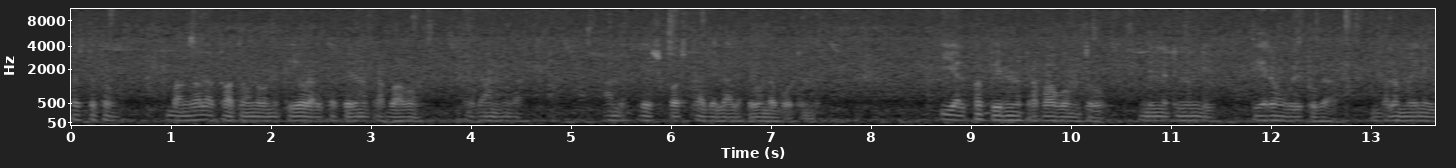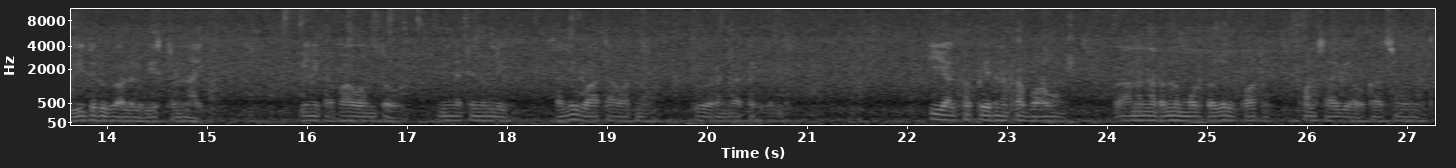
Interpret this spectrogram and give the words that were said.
ప్రస్తుతం బంగాళాఖాతంలో ఉన్న తీవ్ర అల్పపీడన ప్రభావం ప్రధానంగా ఆంధ్రప్రదేశ్ కోస్తా జిల్లాలపై ఉండబోతుంది. ఈ అల్పపీడన ప్రభావంతో నిన్నటి నుండి తీరం వైపుగా బలమైన ఈదురుగాలులు వీస్తున్నాయి. దీని ప్రభావంతో నిన్నటి నుండి చలి వాతావరణం తీవ్రంగా పెరిగింది. ఈ అల్పపీడన ప్రభావం రానున్న రెండు మూడు రోజుల పాటు కొనసాగే అవకాశం ఉన్నది.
